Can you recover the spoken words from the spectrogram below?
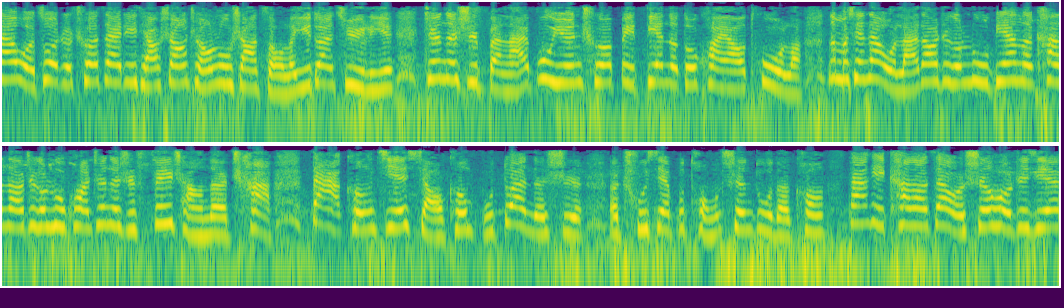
刚才我坐着车在这条商城路上走了一段距离，真的是本来不晕车，被颠的都快要吐了。那么现在我来到这个路边呢，看到这个路况真的是非常的差，大坑接小坑，不断的是呃出现不同深度的坑。大家可以看到，在我身后这些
